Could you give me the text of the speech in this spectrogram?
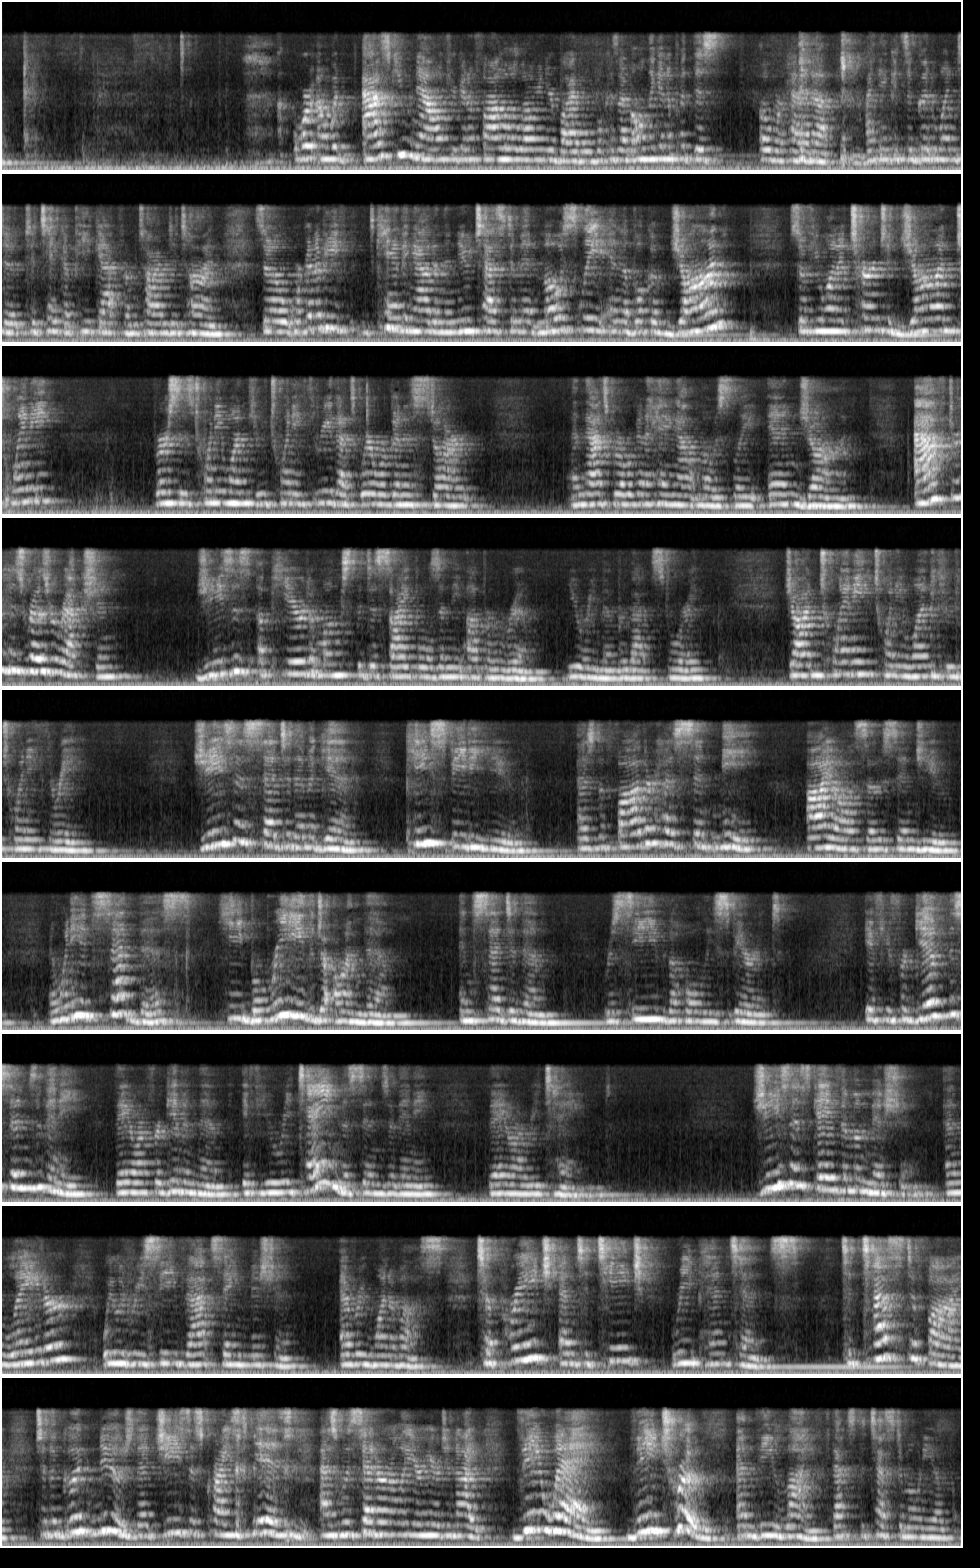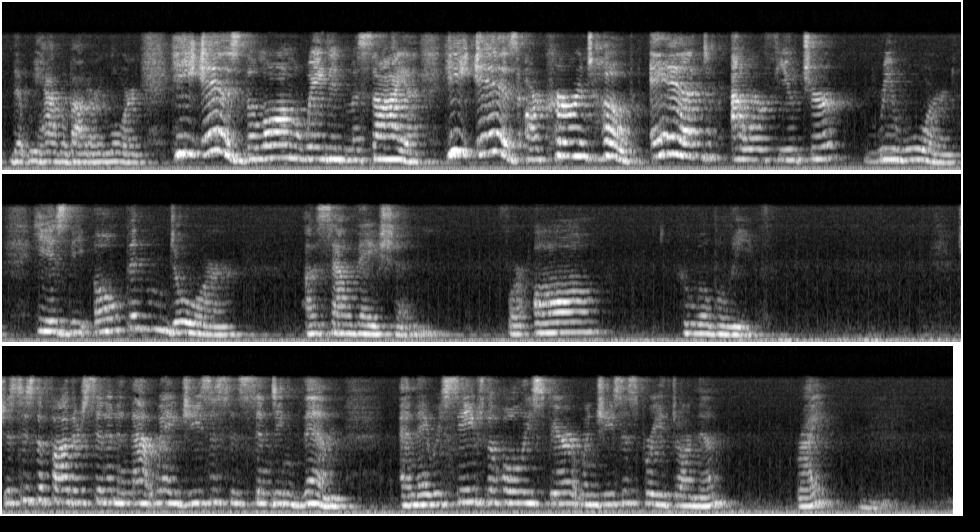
Or I would ask you now if you're going to follow along in your Bible, because I'm only going to put this overhead up. I think it's a good one to, to take a peek at from time to time. So we're going to be camping out in the New Testament, mostly in the book of John. So if you want to turn to John 20, verses 21 through 23, that's where we're going to start. And that's where we're going to hang out mostly in John. After his resurrection, Jesus appeared amongst the disciples in the upper room. You remember that story. John 20, 21 through 23. Jesus said to them again, Peace be to you. As the Father has sent me, I also send you. And when he had said this, he breathed on them and said to them, Receive the Holy Spirit. If you forgive the sins of any, they are forgiven them. If you retain the sins of any, they are retained. Jesus gave them a mission, and later we would receive that same mission, every one of us, to preach and to teach repentance. to testify to the good news that Jesus Christ is, as was said earlier here tonight, the way, the truth, and the life. That's the testimony of that we have about our Lord. He is the long-awaited Messiah. He is our current hope and our future Mm-hmm. reward. He is the open door of salvation for all who will believe. Just as the Father sent him in that way, Jesus is sending them. And they received the Holy Spirit when Jesus breathed on them, right? Mm-hmm.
